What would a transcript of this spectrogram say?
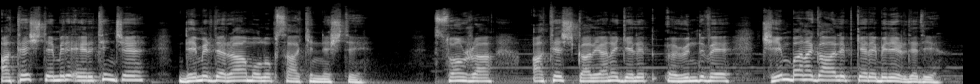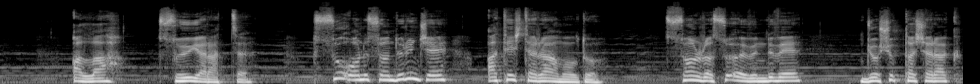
Ateş demiri eritince demir de ram olup sakinleşti. Sonra ateş galyana gelip övündü ve kim bana galip gelebilir dedi. Allah suyu yarattı. Su onu söndürünce ateş de ram oldu. Sonra su övündü ve coşup taşarak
